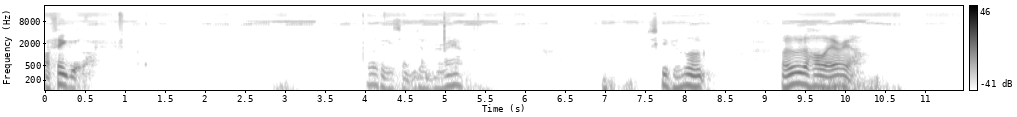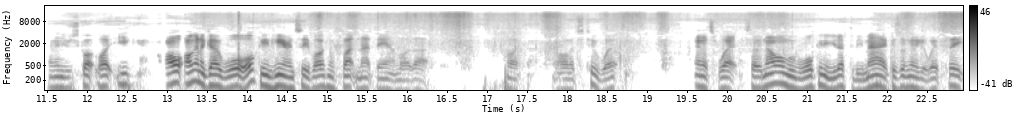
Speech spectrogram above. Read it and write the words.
I think, look at something jumping around. Just give you a look. Look at the whole area. And then you just got like, you, i am going to go walk in here and see if I can flatten that down like that. Like, oh, it's too wet. And it's wet. So no one would walk in here. You'd have to be mad because I'm going to get wet feet.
